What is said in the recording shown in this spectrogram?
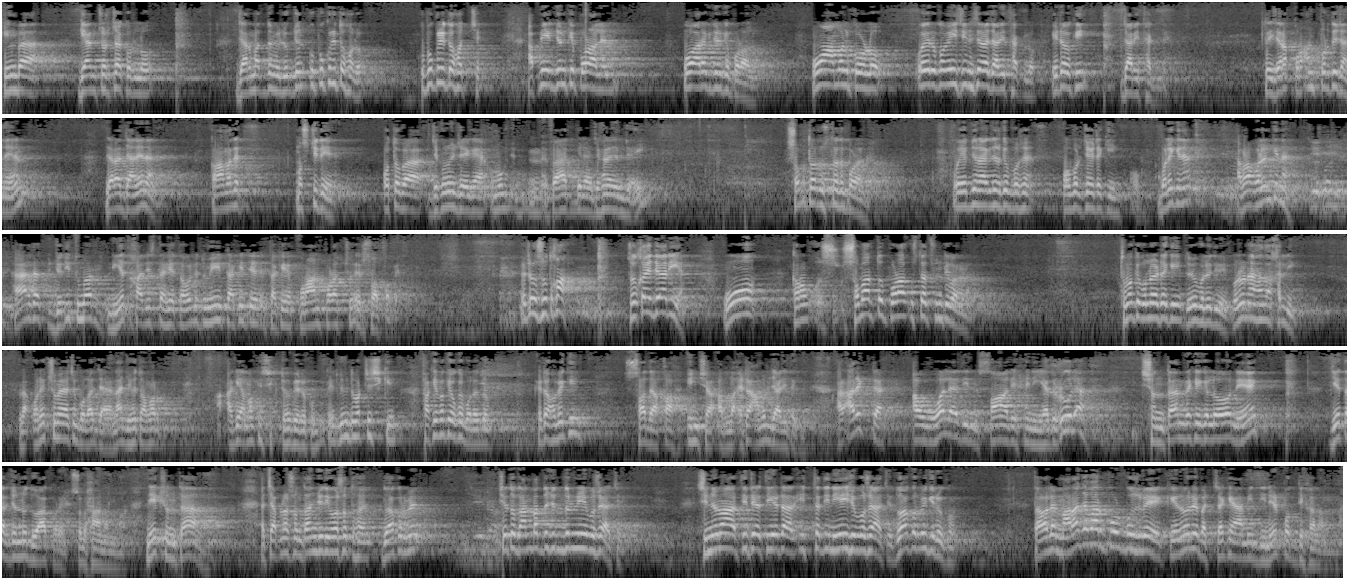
কিংবা জ্ঞান চর্চা করল, যার মাধ্যমে লোকজন উপকৃত হলো। উপকৃত হচ্ছে। আপনি একজনকে পড়ালেন, ও আরেকজনকে পড়ালো, ও আমল করল, ও এরকম এই সিলসিলা জারি থাকল, এটাও কি জারি থাকবে? তো এই যারা কোরআন পড়তে জানেন, যারা জানে না, কারণ আমাদের মসজিদে অথবা যে কোনো জায়গায় অমুক যেখানে যাই, সব তো আর উস্তাদে পড়ে না। ওই একজন একজনকে বসে ও বলছে এটা কি? বলে কিনা? আপনারা বলেন কিনা? হ্যাঁ যদি তোমার নিয়ত খালিজ থাকে তাহলে তুমি তাকে যে তাকে কোরআন পড়াচ্ছ এর সব হবে। এটা সৎকা সৎকায় জারিয়া। ও কারণ সবার তো পড়া উস্তাদ শুনতে পারে না। তোমাকে বলো এটা কি? তুমি বলে দিবে। বলো না হ্যাঁ খালি। অনেক সময় আছে বলা যায় না যেহেতু আমার আগে আমাকে শিখতে হবে এরকম। তুমি তোমার চেয়ে শিখি। ফাঁকে ফাঁকে ওকে বলে দাও। এটা হবে কি? সদাকা ইনশা আল্লাহ এটা আমল জারি থাকবে। আর আরেকটা সন্তান রেখে গেল, নেক। যে তার জন্য দোয়া করে সুবহান নেক সন্তান। আচ্ছা আপনার সন্তান যদি অসৎ হয়, দোয়া করবে? সে তো গান বাদ্যযন্ত্র নিয়ে বসে আছে। সিনেমা, থিয়েটার থিয়েটার ইত্যাদি নিয়েই এসে বসে আছে। দোয়া করবে কীরকম? তাহলে মারা যাবার পর বুঝবে, কেন রে বাচ্চাকে আমি দিনের পথ দেখালাম না?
